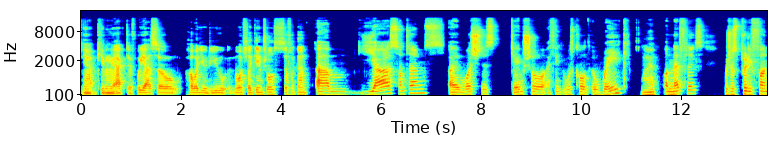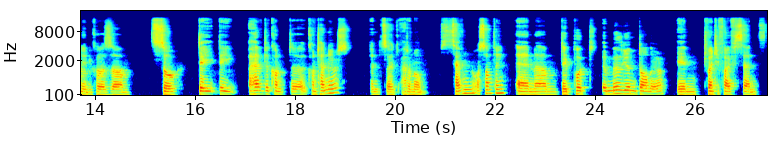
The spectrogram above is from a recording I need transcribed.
Yeah, keeping me active. But yeah, so how about you? Do you watch like game shows stuff like that? Um, yeah, sometimes I watch this game show. I think it was called Awake Yeah. on Netflix, which was pretty funny because um, so they they have the con the contenders, and it's like I don't know seven or something, and um, they put a million dollar in twenty five cents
